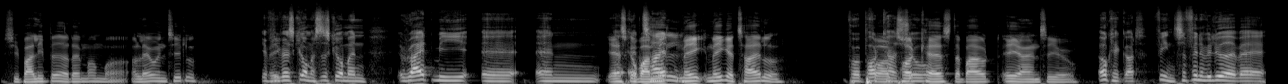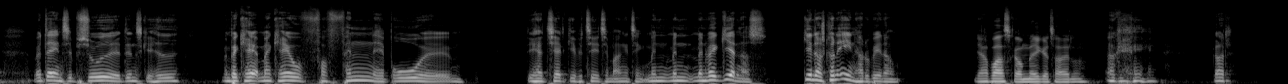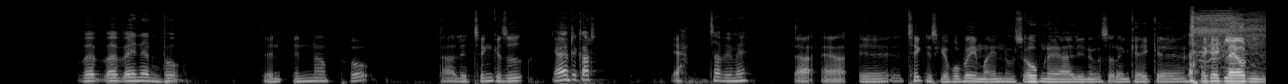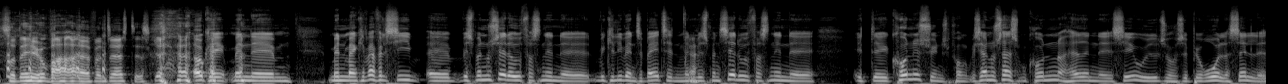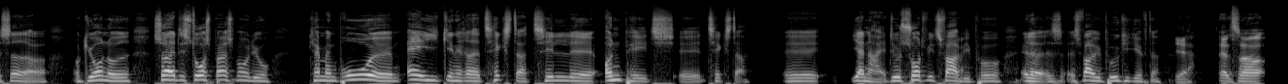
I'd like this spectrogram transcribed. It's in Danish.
Hvis vi bare lige beder dem om at, at lave en titel. Ja, fordi hvad skriver man? Så skriver man, write me uh, an, Jeg a bare title ma- make, make a title for a for podcast, a show. podcast about AI and SEO. Okay, godt. Fint. Så finder vi lige ud af, hvad, hvad dagens episode øh, den skal hedde. Men man kan, man kan jo for fanden uh, bruge uh, det her chat GPT til mange ting. Men, men, men hvad giver den os? Giver den os kun én, har du bedt om? Jeg har bare skrevet make a title. Okay, godt. Hvad, hvad, hvad ender den på? Den ender på... Der er lidt tænketid. Ja, det er godt. Ja. Det tager vi med. Der er øh, tekniske problemer inde hos OpenAI lige nu, så den kan ikke, øh, den kan ikke lave den. Så det er jo bare øh, fantastisk. Okay, men, øh, men man kan i hvert fald sige, øh, hvis man nu ser det ud fra sådan en, øh, vi kan lige vende tilbage til den, men ja. Hvis man ser det ud fra sådan en, øh, et øh, kundesynspunkt, hvis jeg nu sad som kunde og havde en øh, SEO-ydelse hos et bureau, eller selv øh, sad og, og gjorde noget, så er det store spørgsmål jo, kan man bruge øh, AI-genererede tekster til øh, on-page øh, tekster? Øh, ja, nej, det er jo et sort-hvidt svar, ja. vi på, eller svar, vi på udkig efter. Ja, altså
